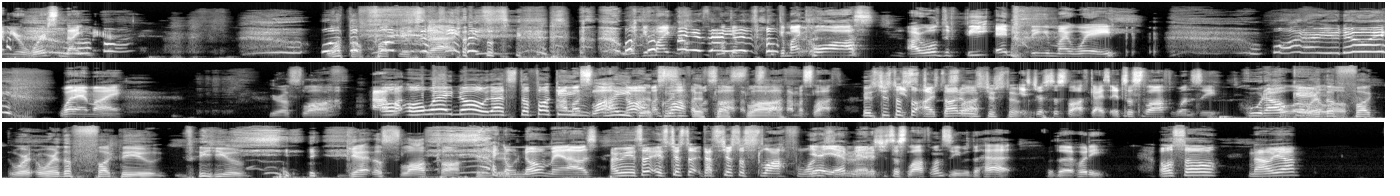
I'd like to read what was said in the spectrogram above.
am your worst nightmare. What the fuck is that? Look at my that look at, look at my claws. I will defeat anything in my way. What are you doing? What am I? You're a sloth. I'm oh, a, oh wait, no, that's the fucking. I'm a sloth. No, I'm a It's- sloth. I'm a it's a sloth. I'm a sloth. sloth. I'm a sloth. It's just a. It's slo- I just a thought it was just a. It's just a sloth, guys. It's a sloth onesie. Hurauke. Hello. Where the Hello. fuck? Where where the fuck do you do you get a sloth costume? I dude? don't know, man. I was I mean, it's a, it's just a, that's just a sloth one. yeah, yeah, man. It's just a sloth onesie with a hat, with a hoodie. Also, now yeah,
